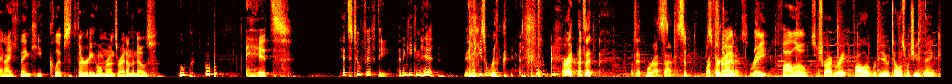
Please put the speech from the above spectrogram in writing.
And I think he clips 30 home runs right on the nose. Boop. Boop. Hits hits 250. I think he can hit. I think he's a really good hitter. All right, that's it. That's it. We're out of time. Sub- About 13 subscribe, minutes. rate, follow. Subscribe, rate, follow, review. Tell us what you think.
